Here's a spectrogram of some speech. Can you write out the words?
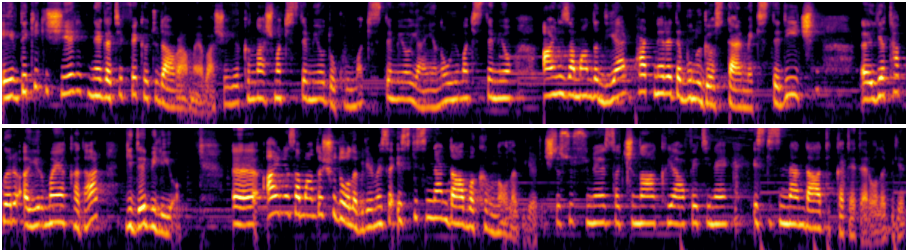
evdeki kişiye negatif ve kötü davranmaya başlıyor. Yakınlaşmak istemiyor, dokunmak istemiyor, yan yana uyumak istemiyor. Aynı zamanda diğer partnere de bunu göstermek istediği için e, yatakları ayırmaya kadar gidebiliyor. Ee, aynı zamanda şu da olabilir. Mesela eskisinden daha bakımlı olabilir. İşte süsüne, saçına, kıyafetine eskisinden daha dikkat eder olabilir.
